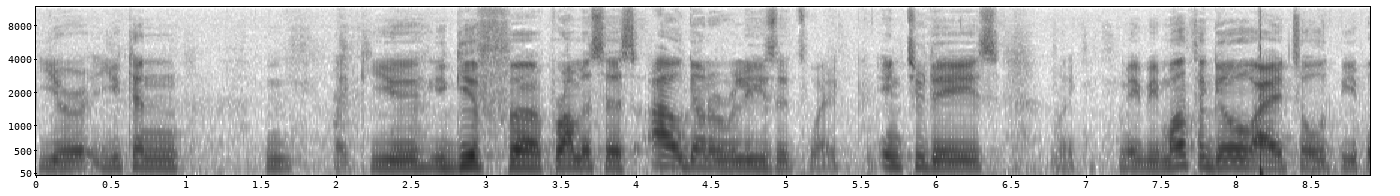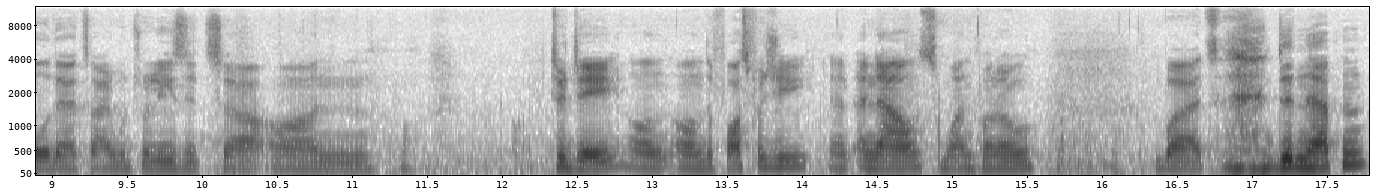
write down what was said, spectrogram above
You're you can like you you give uh, promises. I'm gonna release it like in two days. Like maybe a month ago, I told people that I would release it uh, on today on on the FOSS4G and announce 1.0, but didn't happen.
